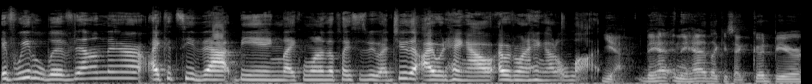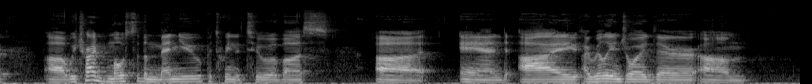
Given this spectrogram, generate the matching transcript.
if we lived down there, I could see that being like one of the places we went to that I would hang out. I would want to hang out a lot. Yeah, they had and they had like you said, good beer. Uh, we tried most of the menu between the two of us, uh, and I I really enjoyed their um,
